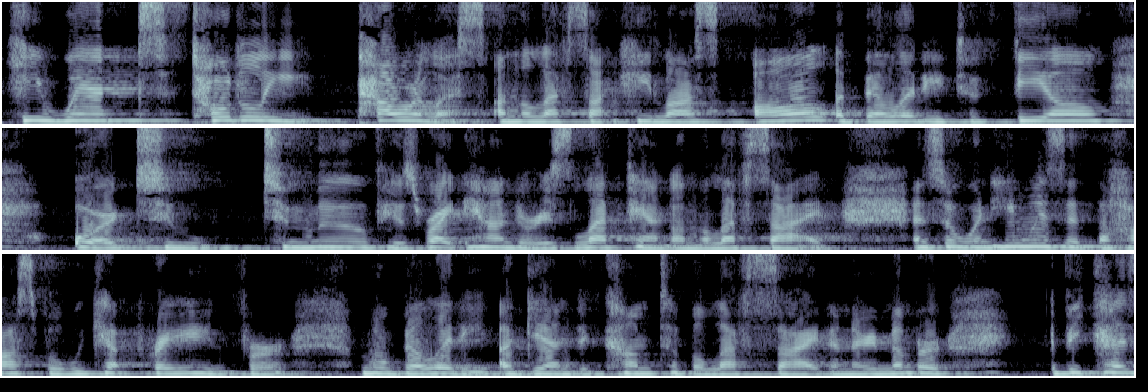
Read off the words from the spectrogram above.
he went totally powerless on the left side. He lost all ability to feel or to to move his right hand or his left hand on the left side. And so when he was at the hospital, we kept praying for mobility again to come to the left side. And I remember because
